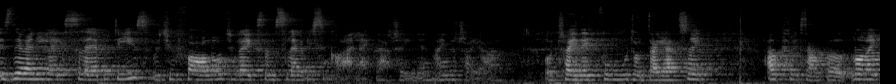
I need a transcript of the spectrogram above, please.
is there any like celebrities which you followed? Do you like some celebrities think, oh, I like that training, I'm gonna try that. Or try their food or diets, like, for example, not like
